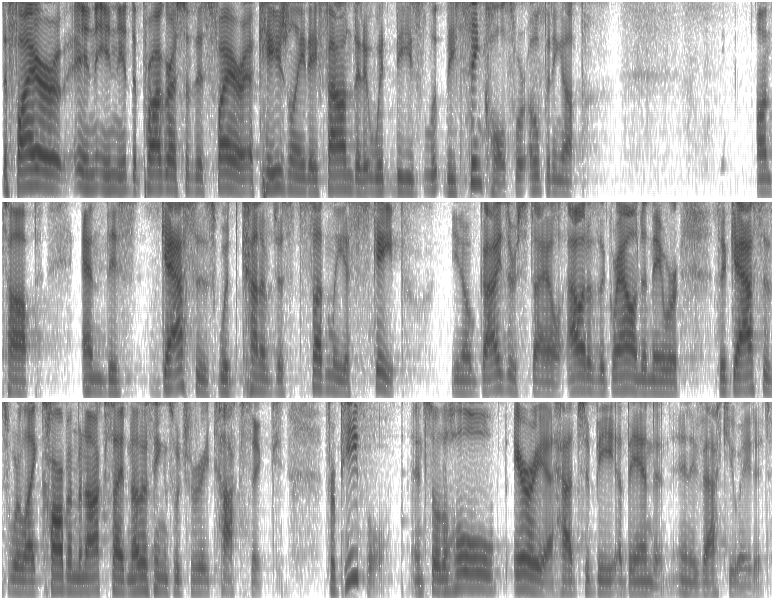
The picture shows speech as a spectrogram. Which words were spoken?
the fire, in, in the progress of this fire, occasionally they found that it would, these, these sinkholes were opening up on top, and these gases would kind of just suddenly escape, you know, geyser style, out of the ground. And they were, the gases were like carbon monoxide and other things which were very toxic for people. And so the whole area had to be abandoned and evacuated.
